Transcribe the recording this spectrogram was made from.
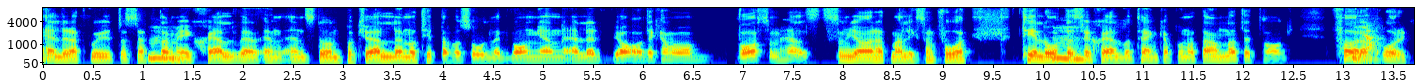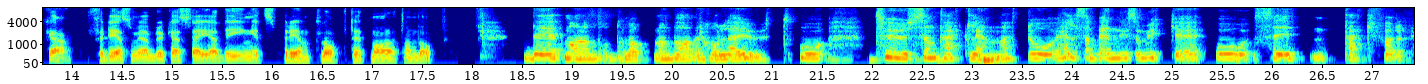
eller att gå ut och sätta mm. mig själv en, en stund på kvällen och titta på solnedgången. Eller ja, det kan vara vad som helst som gör att man liksom får tillåta mm. sig själv att tänka på något annat ett tag för ja. att orka. För det som jag brukar säga, det är inget sprintlopp, det är ett maratonlopp det är ett maratonlopp man behöver hålla ut. Och tusen tack Lennart och hälsa Benny så mycket och säg tack för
